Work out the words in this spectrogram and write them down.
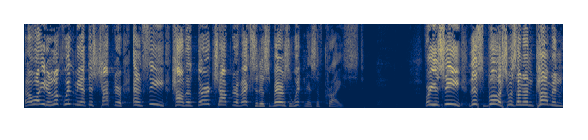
And I want you to look with me at this chapter and see how the third chapter of Exodus bears witness of Christ. For you see, this bush was an uncommon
